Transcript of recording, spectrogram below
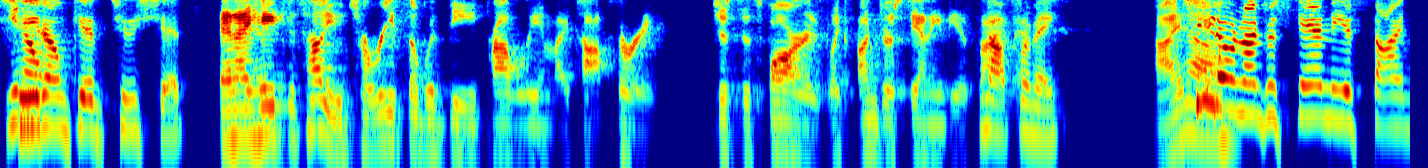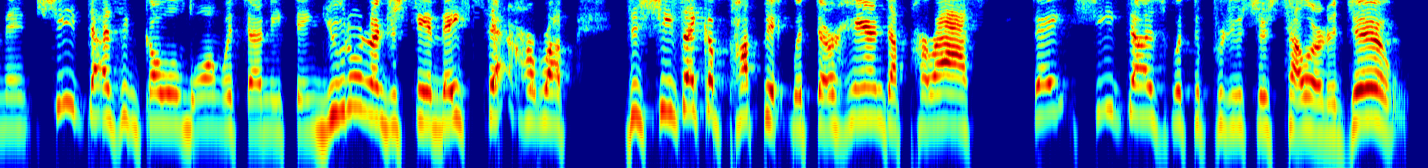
You she know, don't give two shits. And I hate to tell you, Teresa would be probably in my top three, just as far as like understanding the assignment. Not for me. I know. She don't understand the assignment. She doesn't go along with anything. You don't understand. They set her up. She's like a puppet with their hand up her ass they she does what the producers tell her to do.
